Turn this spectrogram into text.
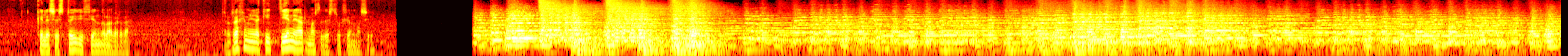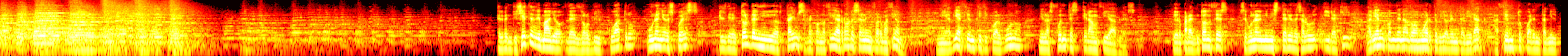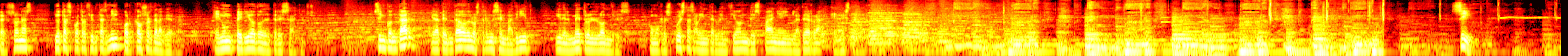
que les estoy diciendo la verdad. El régimen iraquí tiene armas de destrucción masiva. El 27 de mayo del 2004, un año después, el director del New York Times reconocía errores en la información. Ni había científico alguno, ni las fuentes eran fiables. Pero para entonces, según el Ministerio de Salud iraquí, habían condenado a muerte violenta en Irak a 140.000 personas y otras 400.000 por causas de la guerra, en un periodo de tres años. Sin contar el atentado de los trenes en Madrid y del metro en Londres, como respuestas a la intervención de España e Inglaterra en esta guerra. Sí.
